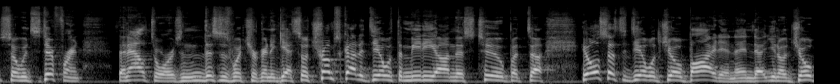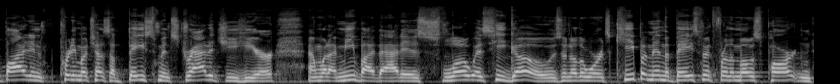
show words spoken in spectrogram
so it's different. Than outdoors, and this is what you're going to get. So Trump's got to deal with the media on this too, but uh, he also has to deal with Joe Biden, and uh, you know Joe Biden pretty much has a basement strategy here, and what I mean by that is slow as he goes. In other words, keep him in the basement for the most part, and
